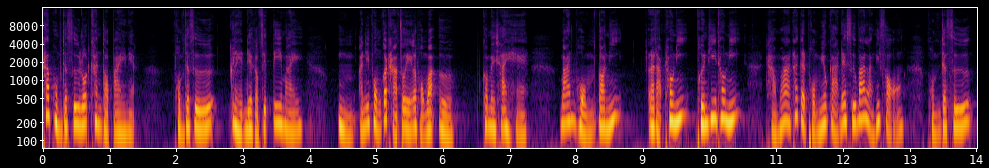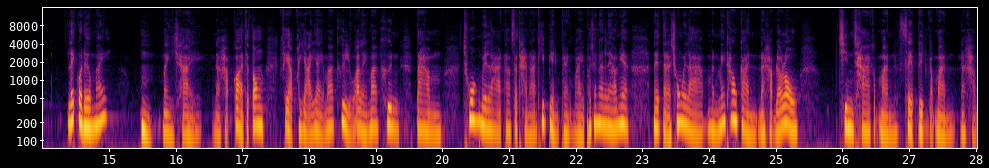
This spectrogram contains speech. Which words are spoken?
ถ้าผมจะซื้อรถคันต่อไปเนี่ย ผมจะซื้อเกรดเดียวกับซิตี้ไหมอืม อันนี้ผมก็ถามตัวเองแล้วผมว่า เออ ก็ไม่ใช่แฮะ บ้านผมตอนนี้ระดับเท่านี้พื้นที่เท่านี้ ถามว่าถ้าเกิดผมมีโอกาสได้ซื้อบ้านหลังที่สองผมจะซื้อเล็กกว่าเดิมไหมอืมไม่ใช่นะครับ ก็อาจจะต้องขยับขยายใหญ่มากขึ้นหรือว่าอะไรมากขึ้น ตามช่วงเวลาตามสถานะที่เปลี่ยนแปลงไป เพราะฉะนั้นแล้วเนี่ยในแต่ละช่วงเวลามันไม่เท่ากันนะครับ แล้วเราชินชากับมันเสพติดกับมันนะครับ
